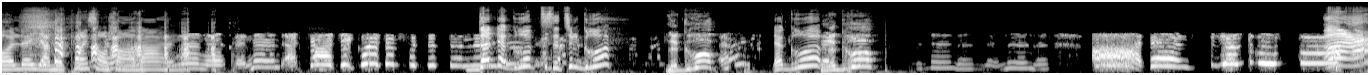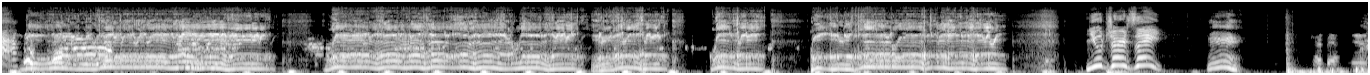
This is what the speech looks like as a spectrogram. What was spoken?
Oh là, il y en a plein son chandail. Attends, c'est quoi cette foutue Donne le groupe. C'est-tu le groupe? Le groupe! Ah le groupe! Le groupe! Ah, ben, je le trouve pas! New Jersey! Mmh. Tabarnak.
